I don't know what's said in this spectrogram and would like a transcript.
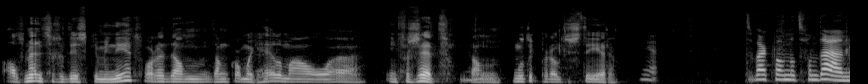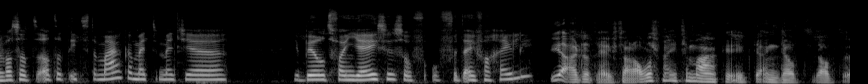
als mensen gediscrimineerd worden, dan, dan kom ik helemaal in verzet. Dan moet ik protesteren. Ja waar kwam dat vandaan? Was dat altijd iets te maken met, met je, je beeld van Jezus of, of het evangelie? Ja, dat heeft daar alles mee te maken. Ik denk dat, dat uh,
